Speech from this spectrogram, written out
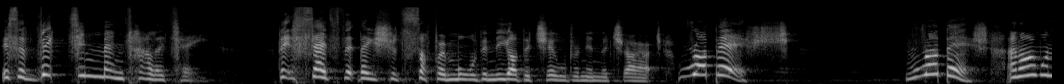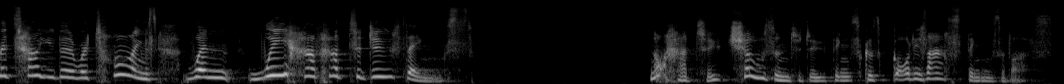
It's a victim mentality that says that they should suffer more than the other children in the church. Rubbish. Rubbish. And I want to tell you there are times when we have had to do things. Not had to, chosen to do things because God has asked things of us.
